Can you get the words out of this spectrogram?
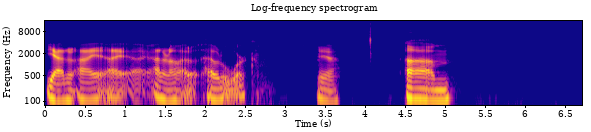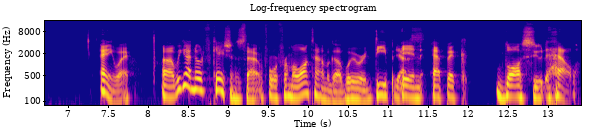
Yeah, I don't, I, I I don't know how, how it'll work. Yeah. Um. Anyway, uh, we got notifications that for from a long time ago. We were deep Yes. in epic lawsuit hell.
